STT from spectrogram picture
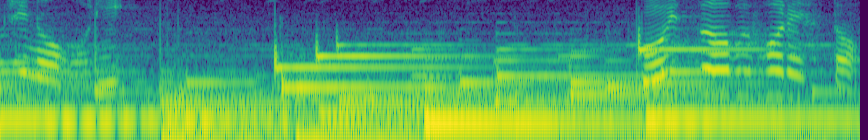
命の森。 Voice of Forest。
